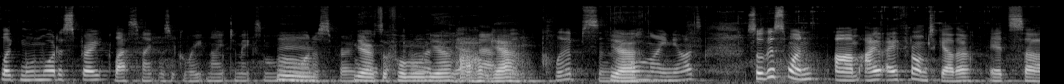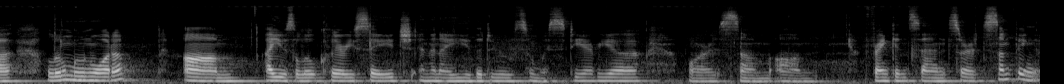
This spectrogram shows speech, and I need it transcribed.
like moon water spray. Last night was a great night to make some moon water spray. Yeah, it's a full moon, God, yeah. Oh, yeah. and Eclipse and Yeah. whole nine yards. So this one, um, I, I throw them together. It's uh, a little moon water. Um, I use a little clary sage, and then I either do some wisteria or some um, frankincense or something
